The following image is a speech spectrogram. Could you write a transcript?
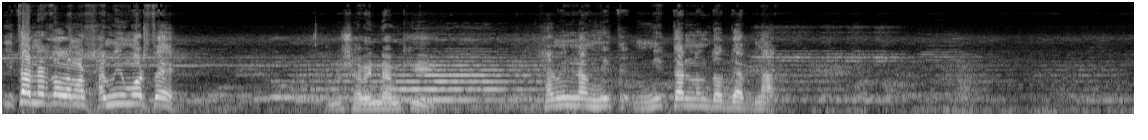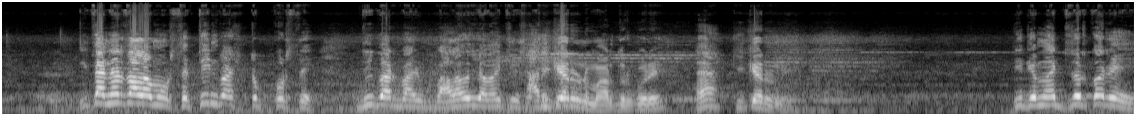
ইতানের দল আমার স্বামী মরছে। আপনার স্বামীর নাম কি? স্বামীর নাম নিত- নিত্যানন্দ দেবনাথ। ইতানের দলা মরছে তিনবার স্টপ করছে দুইবার ভালো হয়ে যাবে কি কারণে মারধর করে? হ্যাঁ? কি কারণে? কিরে মারধর করে?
